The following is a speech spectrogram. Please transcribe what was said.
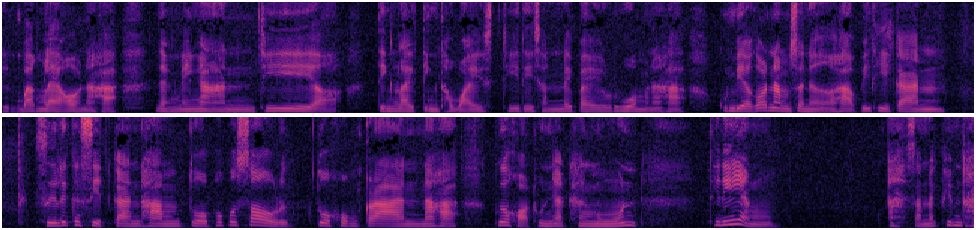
ถึงบ้างแล้วนะคะ อย่างในงานที่ติงไลติงทวายที่ดิฉันได้ไปร่วมนะคะ คุณเบียร์ก็นำเสนอค่ะ วิธีการซื้อลิขสิทธิ์การทำตัว proposal หรือตัวโครงการนะคะ เพื่อขอทุนจากทางนู้น ทีนี้อย่างสำนักพิมพ์ไท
